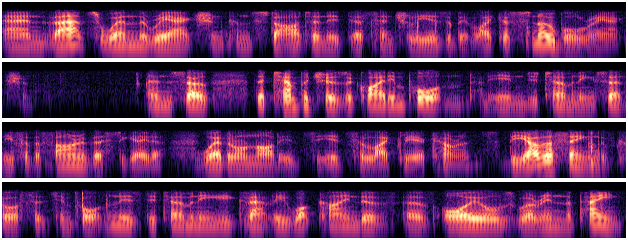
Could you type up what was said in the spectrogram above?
and that's when the reaction can start, and it essentially is a bit like a snowball reaction. And so the temperatures are quite important in determining, certainly for the fire investigator, whether or not it's, it's a likely occurrence. The other thing, of course, that's important is determining exactly what kind of, of oils were in the paint,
